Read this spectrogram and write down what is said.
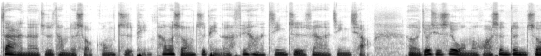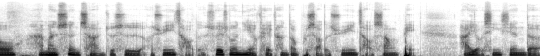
再来呢就是他们的手工制品，他们手工制品呢非常的精致，非常的精巧。呃，尤其是我们华盛顿州还蛮盛产就是薰衣草的，所以说你也可以看到不少的薰衣草商品。还有新鲜的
